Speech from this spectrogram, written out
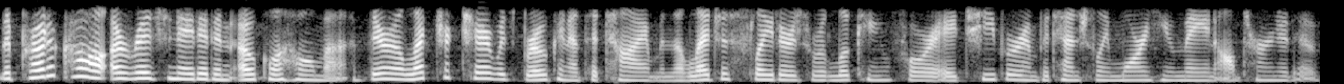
The protocol originated in Oklahoma. Their electric chair was broken at the time, and the legislators were looking for a cheaper and potentially more humane alternative.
